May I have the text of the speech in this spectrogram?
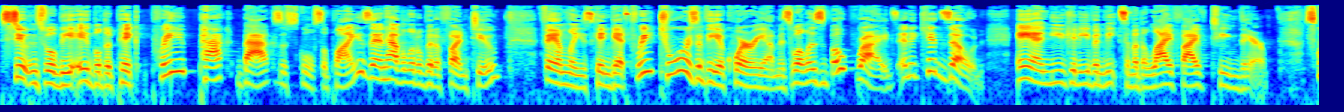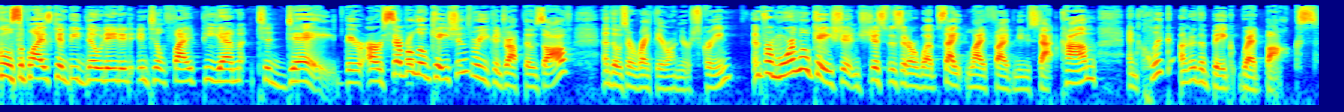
Students will be able to pick pre-packed bags of school supplies and have a little bit of fun too. Families can get free tours of the aquarium as well as boat rides and a kid zone. And you can even meet some of the Live 5 team there. School supplies can be donated until 5 p.m. today. There are several locations where you can drop those off, and those are right there on your screen. And for more locations, just visit our website, live5news.com, and click under the big red box.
